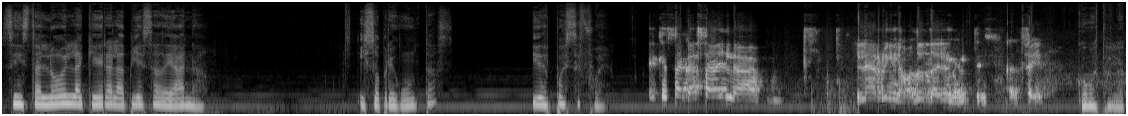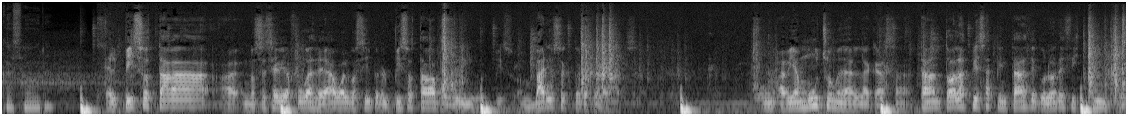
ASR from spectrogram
se instaló en la que era la pieza de Ana, hizo preguntas y después se fue. Es que esa casa la, la arruinó totalmente, ¿cachai? ¿Cómo está la casa ahora? El piso estaba, ah, no sé si había fugas de agua o algo así, pero el piso estaba podrido, el piso, en varios sectores de la casa. Había mucha humedad en la casa, estaban todas las piezas pintadas de colores distintos.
